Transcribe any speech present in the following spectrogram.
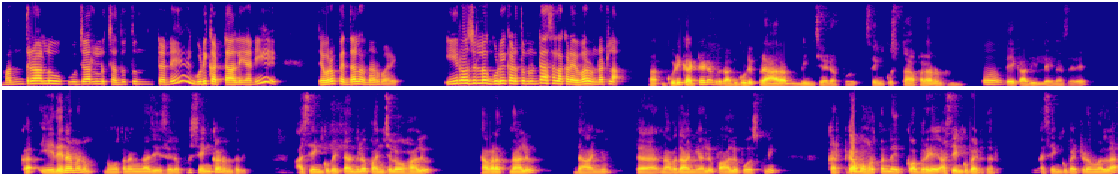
మంత్రాలు పూజారులు చదువుతుంటేనే గుడి కట్టాలి అని ఎవరో పెద్దలు అన్నారు మరి. ఈ రోజుల్లో గుడి కడుతుంటే అసలు అక్కడ ఎవరు ఉండట్లా? ఆ, గుడి కట్టేటప్పుడు కాదు గుడి ప్రారంభించేటప్పుడు శంకుస్థాపన అని ఉంటుంది. అదే కాదు ఇల్లు అయినా సరే క- ఏదైనా మనం నూతనంగా చేసేటప్పుడు శంకు అని ఉంటుంది. ఆ శంకు పెట్టి అందులో పంచలోహాలు నవరత్నాలు ధాన్యం నవధాన్యాలు పాలు పోసుకుని కరెక్ట్గా ముహూర్తం టైపు కొబ్బరి ఆ శంకు పెడతారు. ఆ శంకు పెట్టడం వల్ల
